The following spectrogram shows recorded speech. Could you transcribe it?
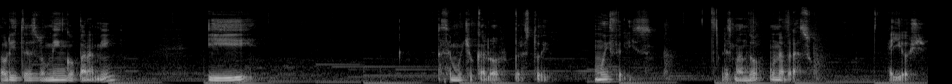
Ahorita es domingo para mí y hace mucho calor, pero estoy muy feliz. Les mando un abrazo. Adiós.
